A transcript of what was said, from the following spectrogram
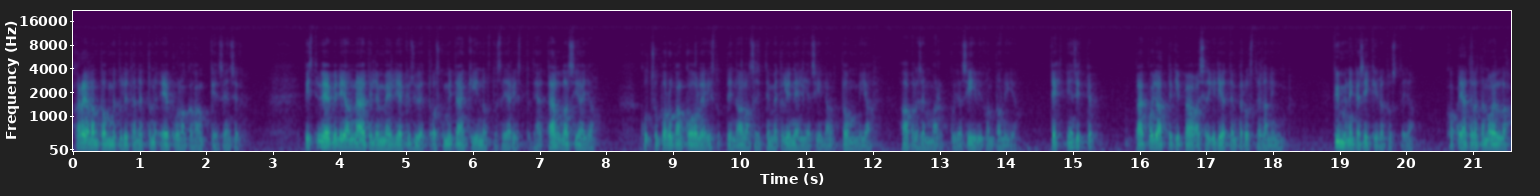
Karjalan Tommi tuli tänne tuonne e-puolanka-hankkeeseen. Se pisti yhden videon näytille meille ja kysyi, että olisiko mitään kiinnostusta järjestää tehdä tällaisia. Ja kutsui porukan koolle ja istuttiin alas. Ja sitten meitä oli neljä siinä, Tommi ja Haapalisen Markku ja Siivikon Toni. Ja tehtiin sitten, tai pojat teki pääasiassa idioiden perusteella, niin kymmenen käsikirjoitusta. Ja kun ajatellaan, että noilla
